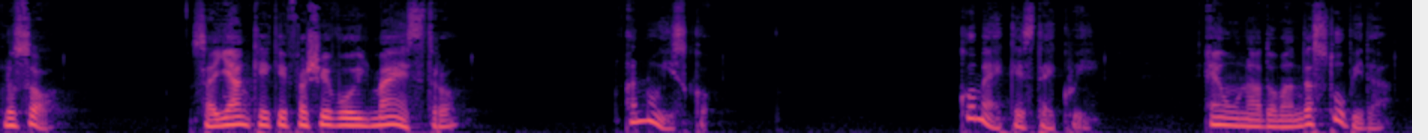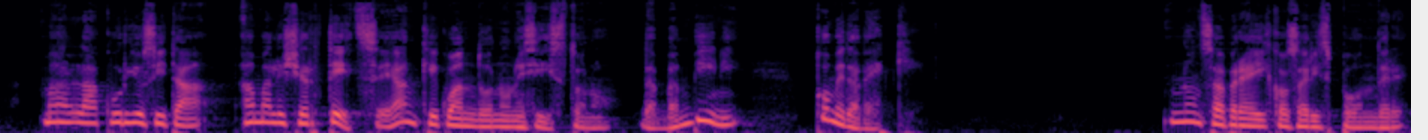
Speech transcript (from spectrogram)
Lo so. Sai anche che facevo il maestro? Annuisco. Com'è che stai qui? È una domanda stupida, ma la curiosità ama le certezze anche quando non esistono, da bambini come da vecchi. Non saprei cosa rispondere.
